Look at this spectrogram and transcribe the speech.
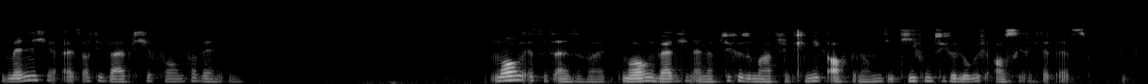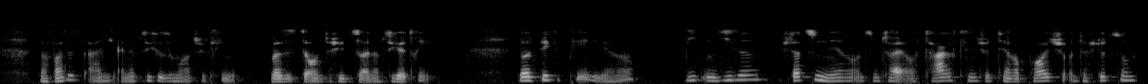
die männliche als auch die weibliche Form verwenden. Morgen ist es also soweit. Morgen werde ich in einer psychosomatischen Klinik aufgenommen, die tiefenpsychologisch ausgerichtet ist. Doch was ist eigentlich eine psychosomatische Klinik? Was ist der Unterschied zu einer Psychiatrie? Laut Wikipedia bieten diese stationäre und zum Teil auch tagesklinische therapeutische Unterstützung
